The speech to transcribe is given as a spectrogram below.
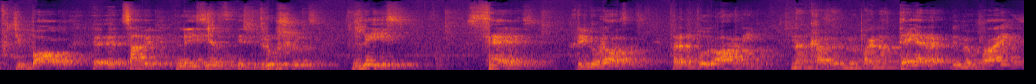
futebol, é, sabe? Leizinhas esdrúxulas, leis sérias, rigorosas, para pôr ordem na casa do meu pai, na terra do meu pai,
